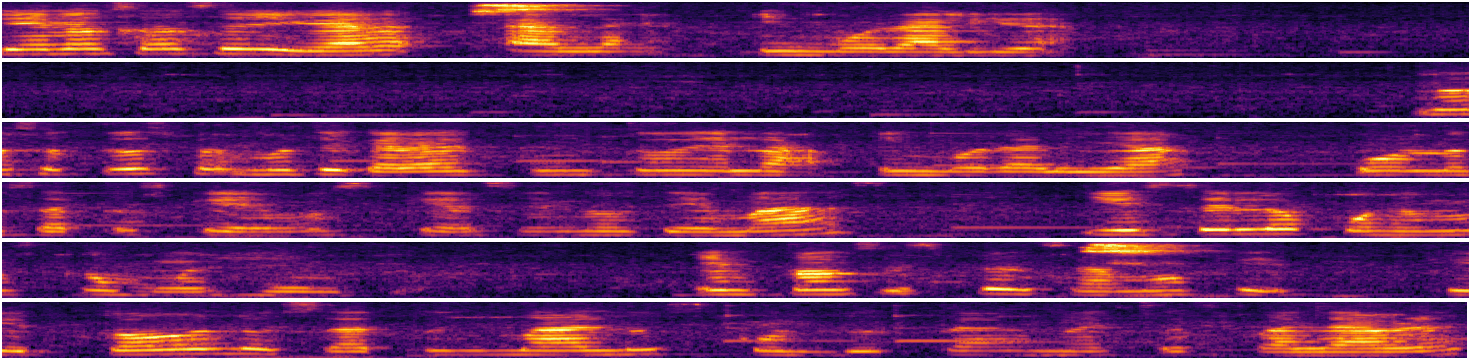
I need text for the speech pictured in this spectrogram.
¿Qué nos hace llegar a la inmoralidad? Nosotros podemos llegar al punto de la inmoralidad por los actos que vemos que hacen los demás y este lo cogemos como ejemplo. Entonces pensamos que, que todos los actos malos, conductas, nuestras palabras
